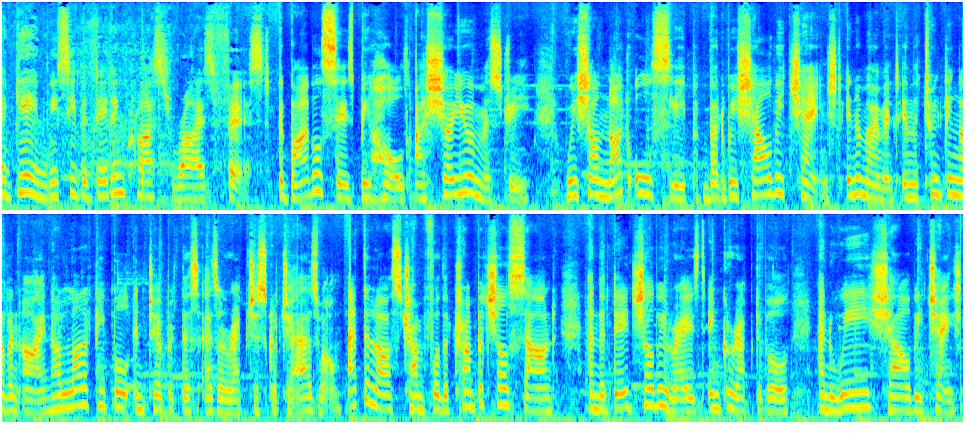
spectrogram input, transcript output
Again, we see the dead in Christ rise first. The Bible says, Behold, I show you a mystery. We shall not all sleep, but we shall be changed in a moment, in the twinkling of an eye. Now, a lot of people people interpret this as a rapture scripture as well. At the last trump, for the trumpet shall sound, and the dead shall be raised incorruptible, and we shall be changed.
